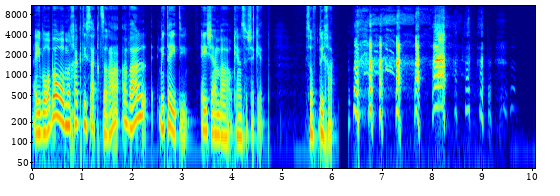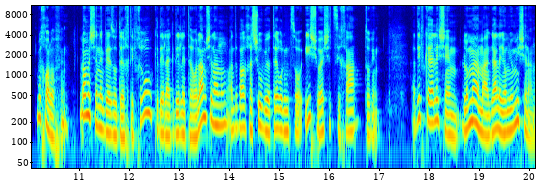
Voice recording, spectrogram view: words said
האי בורה בורה הוא מרחק טיסה קצרה, אבל מטעיתי, אי שם בכנס השקט. סוף בדיחה. בכל אופן, לא משנה באיזו דרך תבחרו, כדי להגדיל את העולם שלנו, הדבר החשוב ביותר הוא למצוא איש או אשת שיחה טובים. עדיף כאלה שהם לא מהמעגל היומיומי שלנו.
